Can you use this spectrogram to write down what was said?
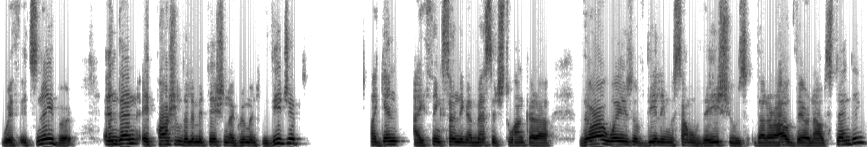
with its neighbor. And then a partial delimitation agreement with Egypt. Again, I think sending a message to Ankara there are ways of dealing with some of the issues that are out there and outstanding,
